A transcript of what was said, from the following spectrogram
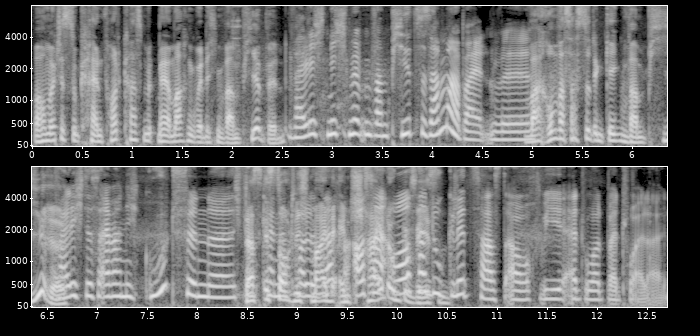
warum möchtest du keinen Podcast mit mir machen, wenn ich ein Vampir bin? Weil ich nicht mit einem Vampir zusammenarbeiten will. Warum? Was hast du denn gegen Vampire? Weil ich das einfach nicht gut finde. Ich Das ist doch nicht meine Sache. Entscheidung außer, außer du gewesen. glitzerst auch, wie Edward bei Twilight.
